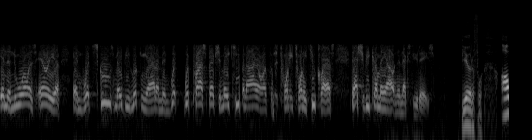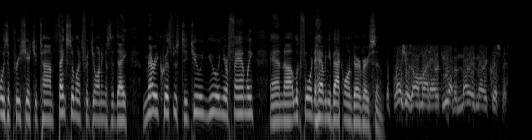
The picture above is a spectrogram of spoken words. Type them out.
in the New Orleans area and what schools may be looking at them and what, what prospects you may keep an eye on for the 2022 class. That should be coming out in the next few days. Beautiful. Always appreciate your time. Thanks so much for joining us today. Merry Christmas to you and your family, and uh, look forward to having you back on very, very soon. The pleasure is all mine, Eric. You have a Merry, Merry Christmas.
